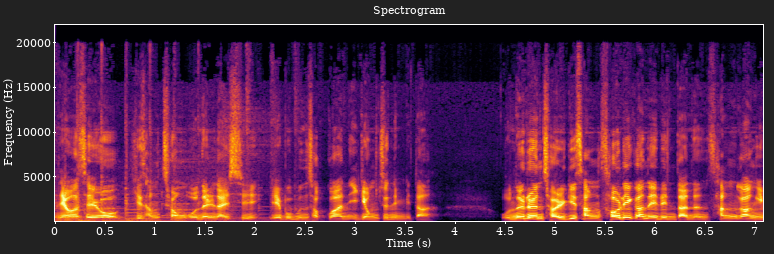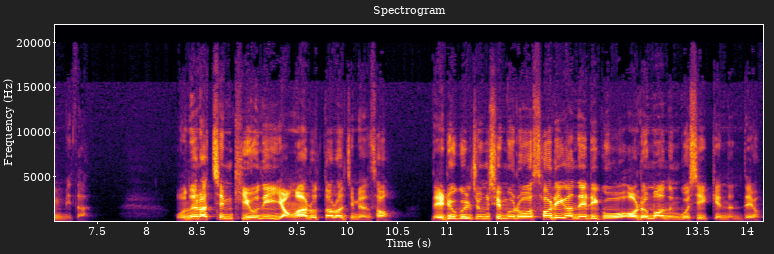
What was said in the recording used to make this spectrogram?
안녕하세요. 기상청 오늘 날씨 예보 분석관 이경준입니다. 오늘은 절기상 서리가 내린다는 상강입니다. 오늘 아침 기온이 영하로 떨어지면서 내륙을 중심으로 서리가 내리고 얼음 어는 곳이 있겠는데요.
